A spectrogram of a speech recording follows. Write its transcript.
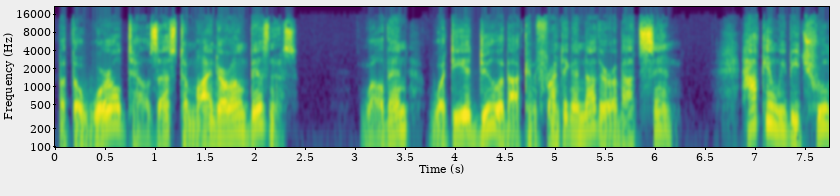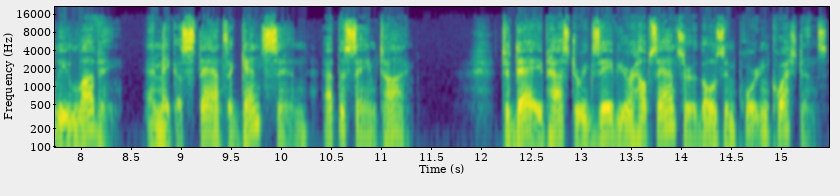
But the world tells us to mind our own business. Well, then, what do you do about confronting another about sin? How can we be truly loving and make a stance against sin at the same time? Today, Pastor Xavier helps answer those important questions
